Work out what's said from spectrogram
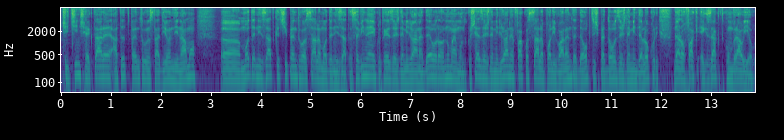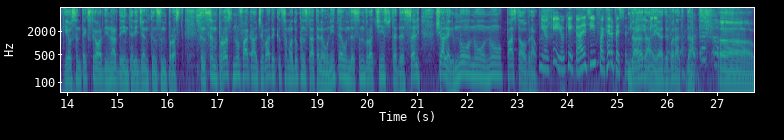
și 5 hectare atât pentru un stadion Dinamo uh, modernizat cât și pentru o sală modernizată. Să vină ei cu 30 de milioane de euro, nu mai mult. Cu 60 de milioane fac o sală polivalentă de 18-20 de mii de locuri, dar o fac exact cum vreau eu. Eu sunt extraordinar de inteligent când sunt prost. Când sunt prost, nu fac altceva decât să mă duc în Statele Unite, unde sunt vreo 500 de săli și aleg. Nu, nu, nu, pe asta o vreau. E ok, e ok, că alții fac herpes. Adică Da, da, da, bine. e adevărat, da. Uh,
